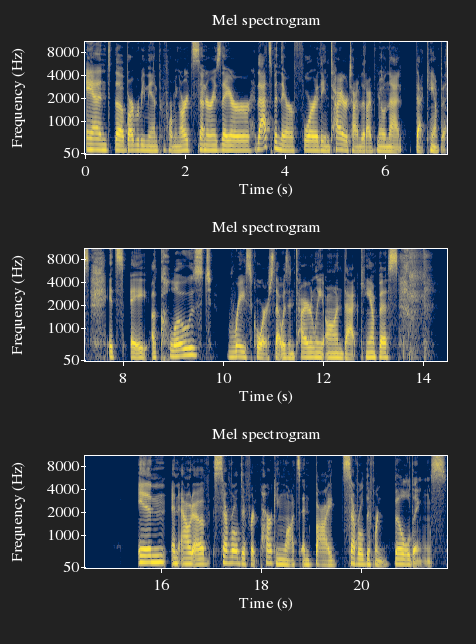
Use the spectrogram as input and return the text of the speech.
And the Barbara B. Mann Performing Arts Center is there. That's been there for the entire time that I've known that that campus. It's a a closed race course that was entirely on that campus in and out of several different parking lots and by several different buildings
